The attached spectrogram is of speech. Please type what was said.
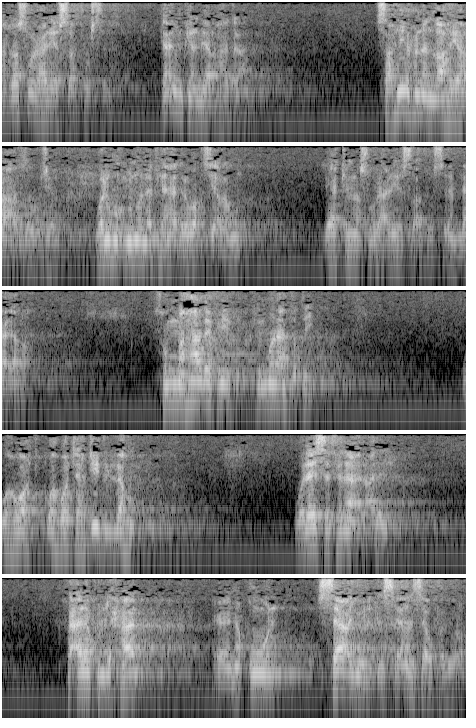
الرسول عليه الصلاة والسلام. لا يمكن أن يرى هذا العمل صحيح أن الله يرى عز وجل والمؤمنون في هذا الوقت يرون. لكن الرسول عليه الصلاة والسلام لا يرى. ثم هذا في في المنافقين. وهو وهو تهديد لهم. وليس ثناء عليهم. فعلى كل حال آه، نقول سعي الإنسان سوف يرى.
